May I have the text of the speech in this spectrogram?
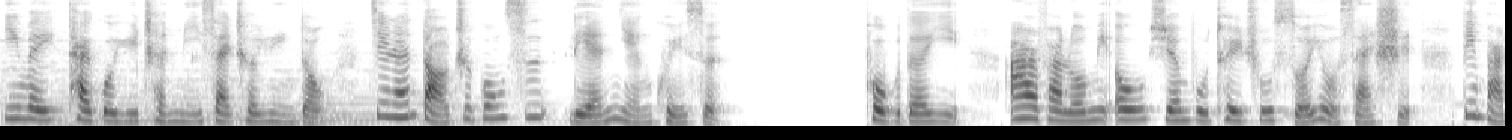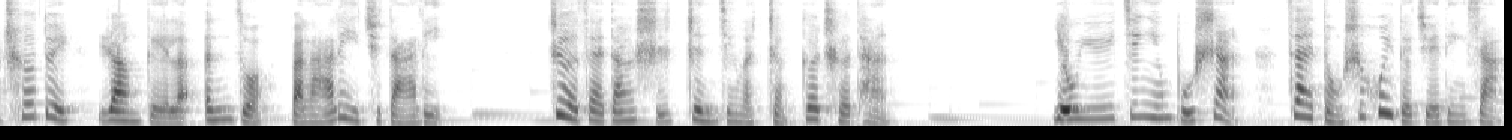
因为太过于沉迷赛车运动，竟然导致公司连年亏损，迫不得已。阿尔法罗密欧宣布退出所有赛事，并把车队让给了恩佐·法拉利去打理。这在当时震惊了整个车坛。由于经营不善，在董事会的决定下，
